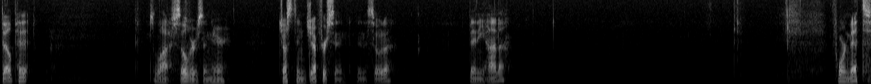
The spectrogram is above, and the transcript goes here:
Delpit. There's a lot of silvers in here. Justin Jefferson, Minnesota. Benny Hanna. Fournette.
